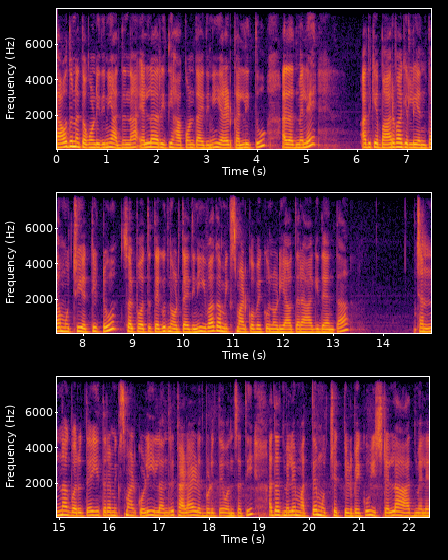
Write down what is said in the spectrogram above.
ಯಾವುದನ್ನು ತೊಗೊಂಡಿದ್ದೀನಿ, ಅದನ್ನು ಎಲ್ಲ ರೀತಿ ಹಾಕ್ಕೊಳ್ತಾ ಇದ್ದೀನಿ. ಎರಡು ಕಲ್ಲಿತ್ತು. ಅದಾದಮೇಲೆ ಅದಕ್ಕೆ ಭಾರವಾಗಿರಲಿ ಅಂತ ಮುಚ್ಚಿ ಎತ್ತಿಟ್ಟು ಸ್ವಲ್ಪ ಹೊತ್ತು ತೆಗೆದು ನೋಡ್ತಾ ಇದ್ದೀನಿ. ಇವಾಗ ಮಿಕ್ಸ್ ಮಾಡ್ಕೋಬೇಕು ನೋಡಿ ಯಾವ ಥರ ಆಗಿದೆ ಅಂತ. ಚೆನ್ನಾಗಿ ಬರುತ್ತೆ. ಈ ಥರ ಮಿಕ್ಸ್ ಮಾಡ್ಕೊಳ್ಳಿ. ಇಲ್ಲಾಂದರೆ ತಳ ಎಳೆದ್ಬಿಡುತ್ತೆ ಒಂದು ಸತಿ ಅದಾದಮೇಲೆ ಮತ್ತೆ ಮುಚ್ಚೆತ್ತಿಡಬೇಕು. ಇಷ್ಟೆಲ್ಲ ಆದಮೇಲೆ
